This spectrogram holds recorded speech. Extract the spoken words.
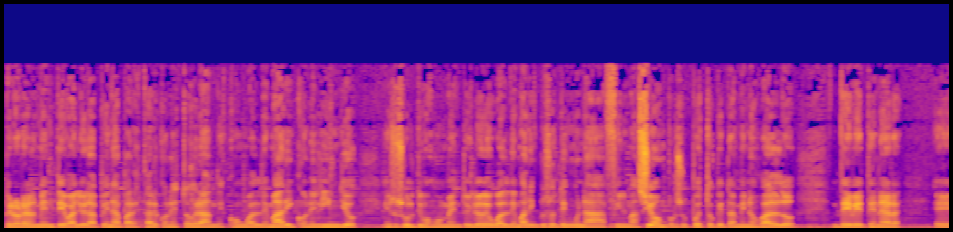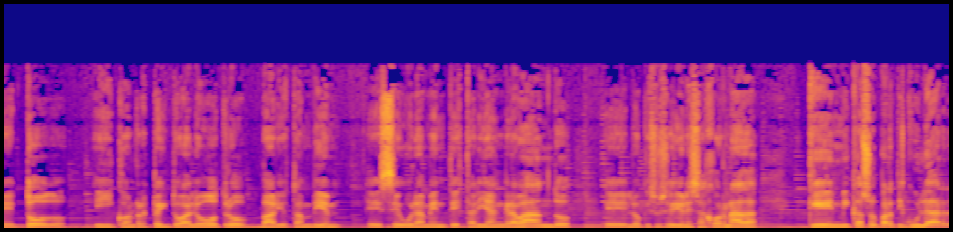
pero realmente valió la pena para estar con estos grandes, con Waldemar y con el Indio en sus últimos momentos. Y lo de Waldemar incluso tengo una filmación, por supuesto que también Osvaldo debe tener eh, todo. Y con respecto a lo otro, varios también eh, seguramente estarían grabando lo que sucedió en esa jornada que en mi caso particular,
